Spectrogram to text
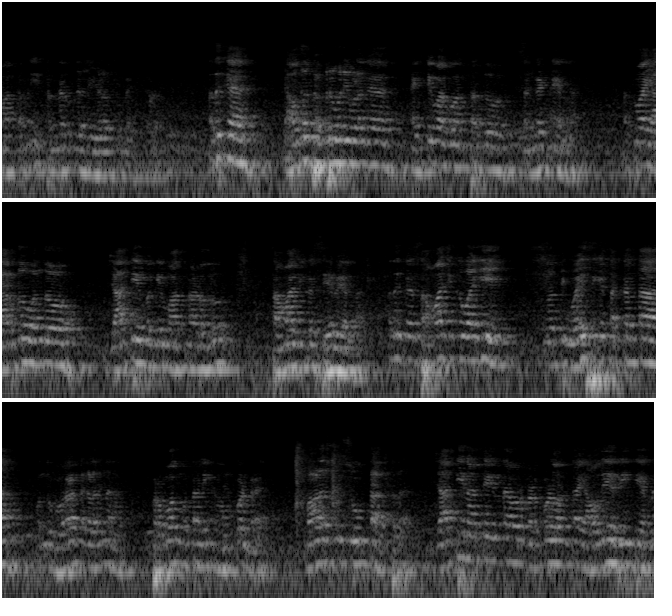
ಮಾತನ್ನ ಈ ಸಂದರ್ಭದಲ್ಲಿ ಹೇಳೋಕೆ ಬಯಸ್ತೇವೆ ಅದಕ್ಕೆ ಯಾವುದೋ ಫೆಬ್ರವರಿ ಒಳಗ ಆಕ್ಟಿವ್ ಆಗುವಂತದ್ದು ಸಂಘಟನೆ ಅಲ್ಲ. ಅಥವಾ ಯಾರ್ದೋ ಒಂದು ಜಾತಿಯ ಬಗ್ಗೆ ಮಾತನಾಡೋದು ಸಾಮಾಜಿಕ ಸೇವೆ ಅಲ್ಲ. ಅದಕ್ಕೆ ಸಾಮಾಜಿಕವಾಗಿ ಇವತ್ತಿಗೆ ವಯಸ್ಸಿಗೆ ತಕ್ಕಂತ ಒಂದು ಹೋರಾಟಗಳನ್ನ ಪ್ರಮೋದ್ ಮುತಾಲಿಕ್ ಹಮ್ಮಿಕೊಂಡ್ರೆ ಬಹಳಷ್ಟು ಸೂಕ್ತ ಆಗ್ತದೆ. ಜಾತಿ ನಾತೆಯಿಂದ ಅವರು ನಡ್ಕೊಳ್ಳುವಂತ ಯಾವುದೇ ರೀತಿಯನ್ನ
